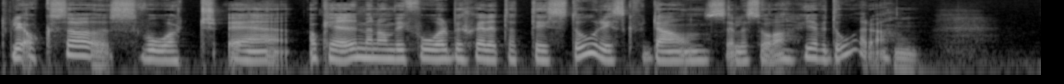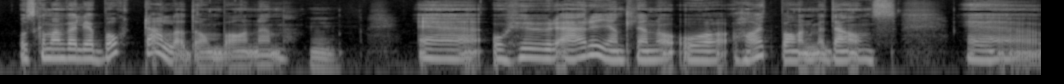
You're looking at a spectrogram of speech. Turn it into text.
Det blir också svårt. Eh, Okej, men om vi får beskedet att det är stor risk för Downs eller så, hur gör vi då? då? Och ska man välja bort alla de barnen? Eh, och hur är det egentligen att, att ha ett barn med Downs? Eh,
